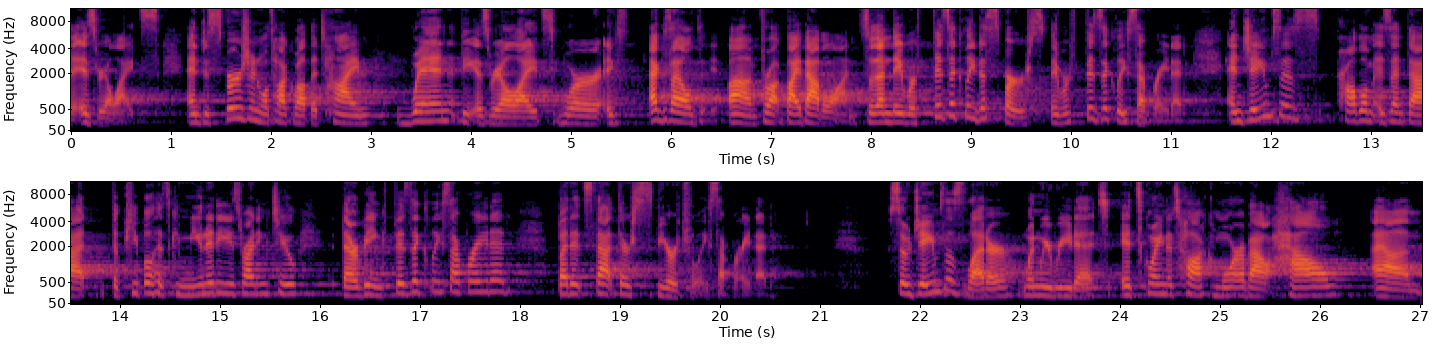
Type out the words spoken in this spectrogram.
the Israelites. And dispersion will talk about the time when the Israelites were ex- exiled um, by Babylon. So then they were physically dispersed, they were physically separated. And James's problem isn't that the people his community is writing to, they're being physically separated, but it's that they're spiritually separated. So, James's letter, when we read it, it's going to talk more about how um,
